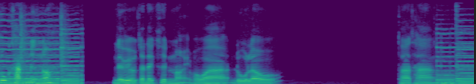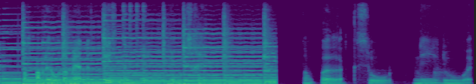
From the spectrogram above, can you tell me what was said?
สู้ครั้งหนึ่งเนาะ เลเวลจะได้ขึ้นหน่อย เพราะว่าดูแล้วท่าทางต้องปั๊มเลเวลอุลตร้าแมนนิดนึงเดี๋ยวไม่ใช่ ต้องเปิดสูตรนี้ด้วย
